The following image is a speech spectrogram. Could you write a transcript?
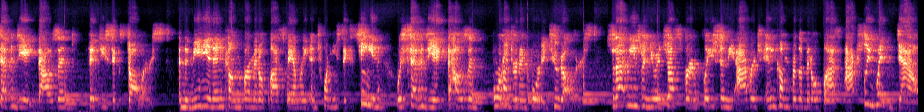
$78,056. And the median income for a middle class family in 2016 was $78,442. So that means when you adjust for inflation, the average income for the middle class actually went down.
